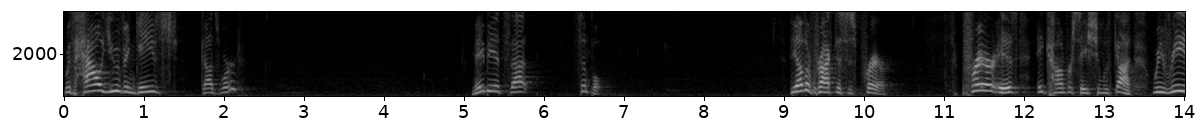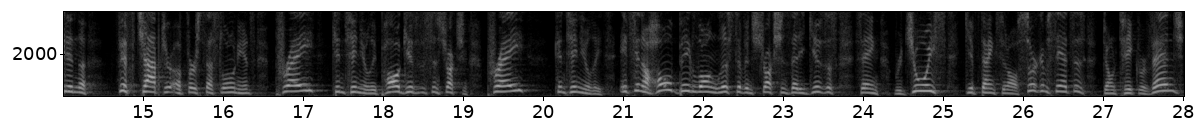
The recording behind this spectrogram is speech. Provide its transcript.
with how you've engaged God's Word? Maybe it's that simple. The other practice is prayer. Prayer is a conversation with God. We read in the fifth chapter of First Thessalonians pray continually. Paul gives this instruction pray continually. It's in a whole big long list of instructions that he gives us saying, rejoice, give thanks in all circumstances, don't take revenge,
